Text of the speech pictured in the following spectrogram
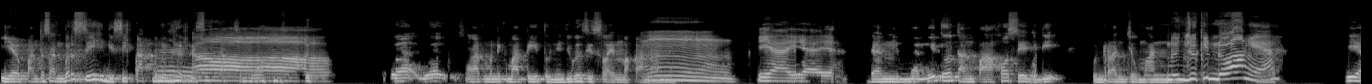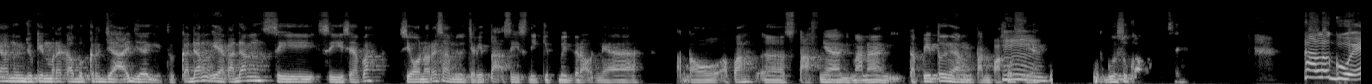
ya pantesan bersih disikat bener-bener Hmm. disikat semua Oh. gua gua sangat menikmati itunya juga sih selain makanan Hmm. Iya, iya, iya. dan dan itu tanpa host ya jadi beneran cuman Nunjukin doang ya. Iya nunjukin mereka bekerja aja gitu. Kadang ya kadang si si siapa si ownernya sambil cerita sih sedikit backgroundnya atau apa eh, staffnya gimana. Tapi itu yang tanpa host ya. Hmm. Gue suka banget sih. Kalau gue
